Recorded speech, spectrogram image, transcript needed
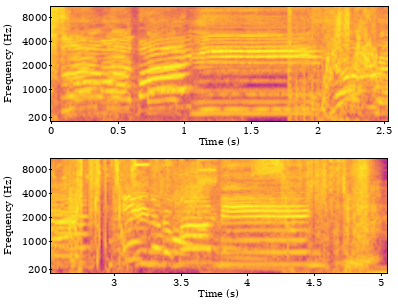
Selamat pagi. Your friends in the morning.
